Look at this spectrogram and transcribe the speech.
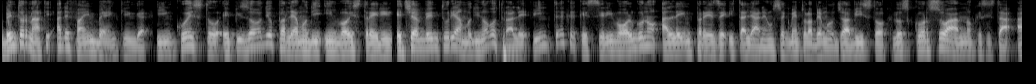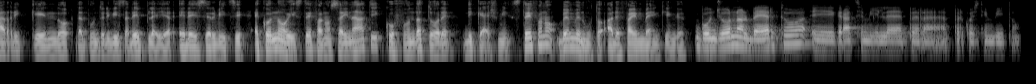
Bentornati a Define Banking. In questo episodio parliamo di invoice trading e ci avventuriamo di nuovo tra le fintech che si rivolgono alle imprese italiane. Un segmento l'abbiamo già visto lo scorso anno che si sta arricchendo dal punto di vista dei player e dei servizi. È con noi Stefano Sainati, cofondatore di Cashme. Stefano, benvenuto a Define Banking. Buongiorno Alberto e grazie mille per, per questo invito.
